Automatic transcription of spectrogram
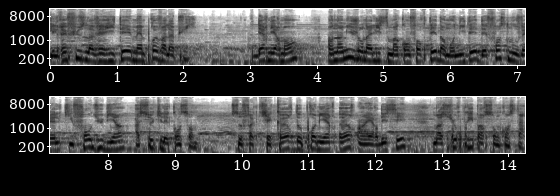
Ils refusent la vérité, même preuve à l'appui. Dernièrement, un ami journaliste m'a conforté dans mon idée des fausses nouvelles qui font du bien à ceux qui les consomment. Ce fact-checker de première heure en RDC m'a surpris par son constat.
